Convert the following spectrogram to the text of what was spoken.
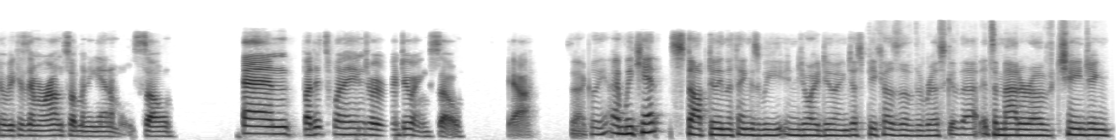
you know, because I'm around so many animals. So, and, but it's what I enjoy doing. So, yeah. Exactly. And we can't stop doing the things we enjoy doing just because of the risk of that. It's a matter of changing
